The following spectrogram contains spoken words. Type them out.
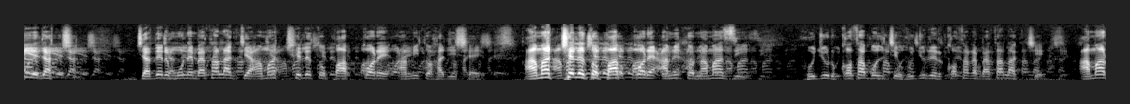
দিয়ে যাচ্ছি, যাদের মনে ব্যথা লাগছে, আমার ছেলে তো পাপ করে, আমি তো হাজি সাহেব। আমার ছেলে তো পাপ করে, আমি তো নামাজি। হুজুর কথা বলছে, হুজুরের কথাটা ব্যথা লাগছে। আমার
